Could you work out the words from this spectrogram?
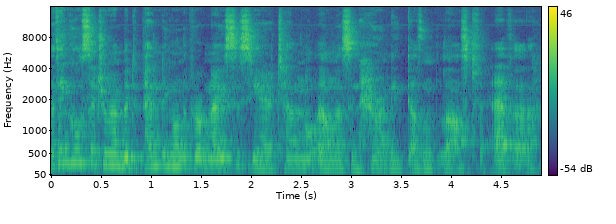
I think also to remember, depending on the prognosis, you know, terminal illness inherently doesn't last forever.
